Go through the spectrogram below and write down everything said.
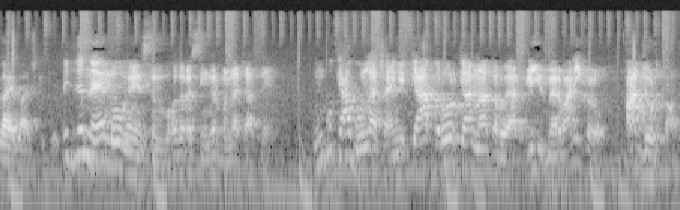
गायब आज की डेट नए लोग हैं इसमें बहुत सारे सिंगर बनना चाहते हैं। उनको क्या बोलना चाहेंगे? क्या करो और क्या ना करो यार प्लीज़ मेहरबानी करो हाथ जोड़ता हूँ।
